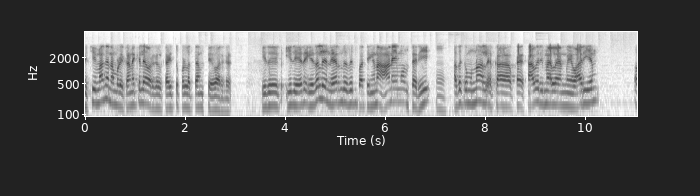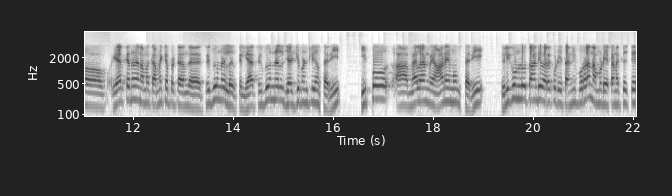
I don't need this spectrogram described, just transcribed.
நிச்சயமாக நம்முடைய கணக்கில் அவர்கள் கழித்து கொள்ளத்தான் செய்வார்கள். இது இது எது எதில் நேர்ந்ததுன்னு பார்த்தீங்கன்னா ஆணையமும் சரி. அதுக்கு முன்னால் காவிரி மேலாண்மை வாரியம் ஏற்கனவே நமக்கு அமைக்கப்பட்ட அந்த ட்ரிபியூனல் இருக்கு இல்லையா? ட்ரிபியூனல் ஜட்ஜ்மெண்ட்லயும் சரி இப்போ மேலாண்மை ஆணையமும் சரி வெளிகுண்டு தாண்டி வரக்கூடிய தண்ணி பூரா நம்முடைய கணக்குக்கு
